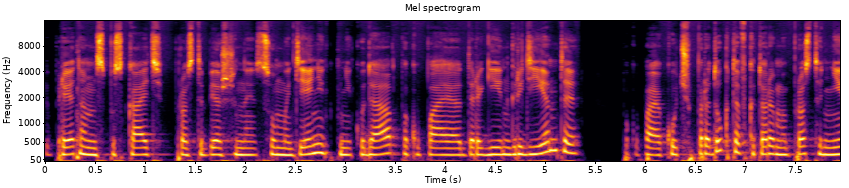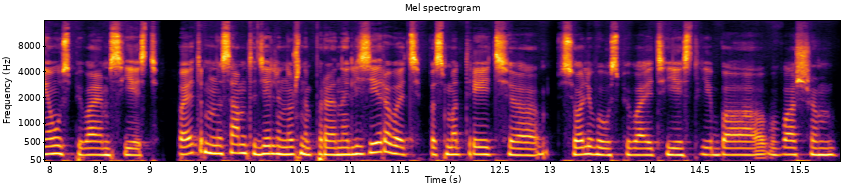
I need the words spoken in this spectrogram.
и при этом спускать просто бешеные суммы денег никуда, покупая дорогие ингредиенты, покупая кучу продуктов, которые мы просто не успеваем съесть. Поэтому на самом-то деле нужно проанализировать, посмотреть, э, все ли вы успеваете есть, либо в вашем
